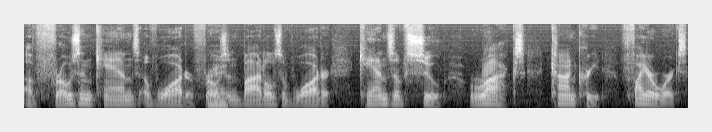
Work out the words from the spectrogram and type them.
of frozen cans of water, frozen bottles of water, cans of soup, rocks, concrete, fireworks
